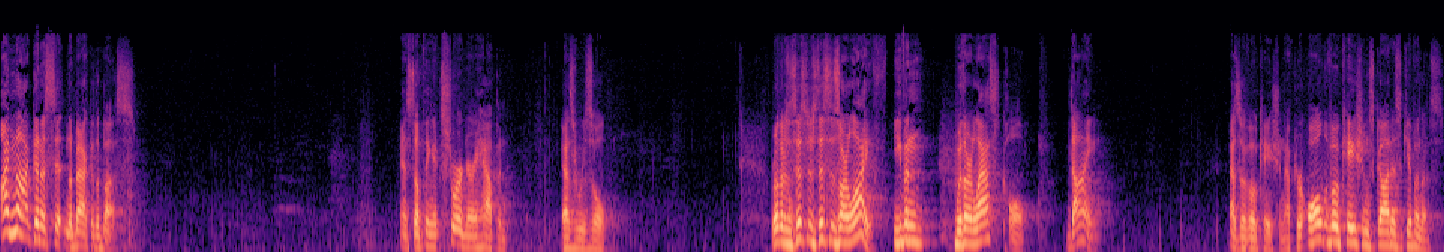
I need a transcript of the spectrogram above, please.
I'm not going to sit in the back of the bus. And something extraordinary happened as a result. Brothers and sisters, this is our life, even with our last call, dying as a vocation. After all the vocations God has given us,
